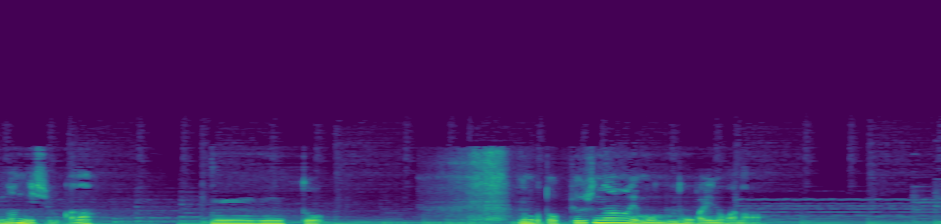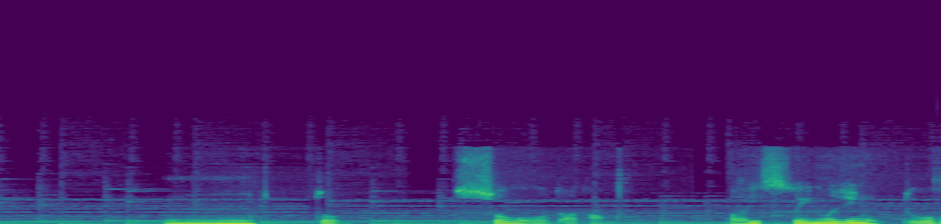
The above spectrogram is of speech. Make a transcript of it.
何にしようかな。うーんと、なんか突拍子ないものの方がいいのかな。うーんと、そうだな。排水の陣と、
